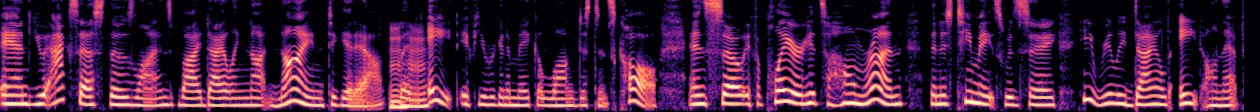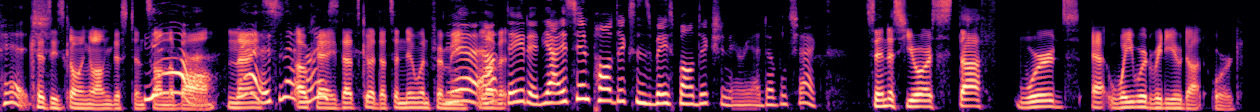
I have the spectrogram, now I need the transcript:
and you accessed those lines by dialing not nine to get out, Mm-hmm. but eight if you were going to make a long distance call. And so if a player hits a home run, then his teammates would say, he really dialed eight on that pitch. Because he's going long distance on the Yeah. ball. Yeah, Nice. that okay, nice? that's good. That's a new one for me. Yeah, Love it. outdated. Yeah, it's in Paul Dickson's baseball dictionary. I double checked. Send us your stuff, words at waywordradio.org.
